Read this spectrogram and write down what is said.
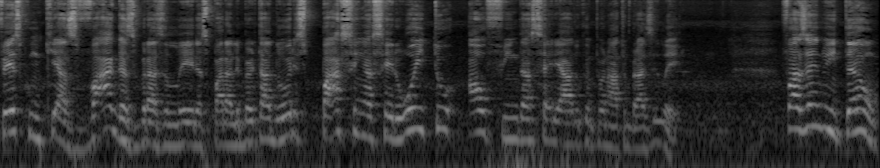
fez com que as vagas brasileiras para a Libertadores passem a ser oito ao fim da Série A do Campeonato Brasileiro. Fazendo então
